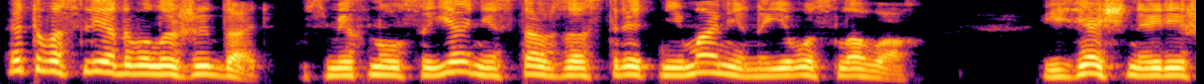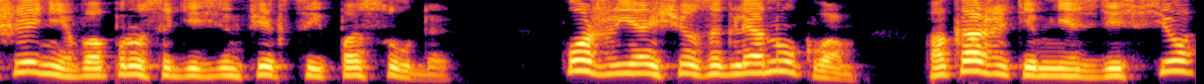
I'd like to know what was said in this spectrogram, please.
Этого следовало ожидать, усмехнулся я, не став заострять внимание на его словах. Изящное решение вопроса дезинфекции посуды. Позже я еще загляну к вам, покажете мне здесь все,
